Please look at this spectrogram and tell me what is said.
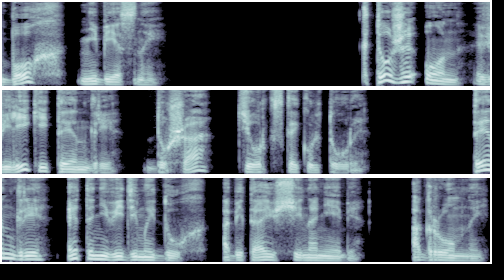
Бог небесный Кто же он, великий Тенгри, душа тюркской культуры? Тенгри — это невидимый дух, обитающий на небе, огромный,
